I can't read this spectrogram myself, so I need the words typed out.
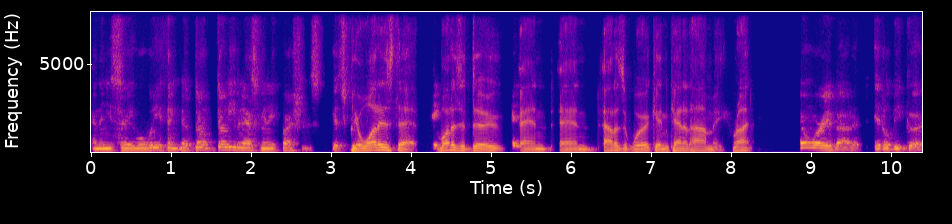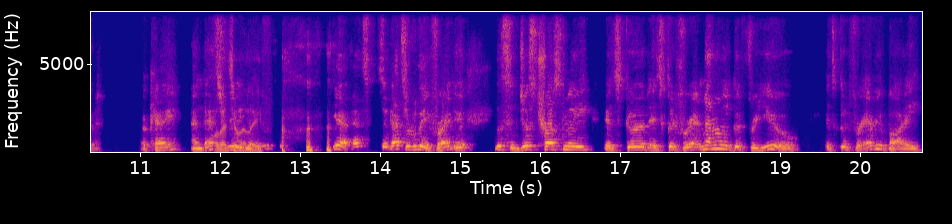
And then you say, well, what do you think? No, don't don't even ask me any questions. It's yeah. What is that? What does it do? And and how does it work? And can it harm me? Right? Don't worry about it. It'll be good. Okay. And that's well, that's really a relief. yeah, that's so that's a relief, right? Listen, just trust me. It's good. It's good for not only good for you, it's good for everybody.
